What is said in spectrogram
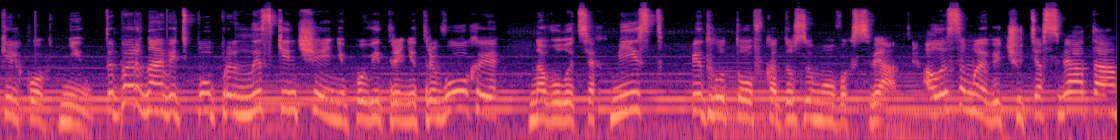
кількох днів. Тепер, навіть попри нескінченні повітряні тривоги на вулицях міст, підготовка до зимових свят. Але саме відчуття свята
